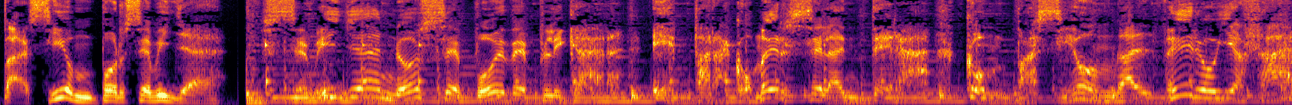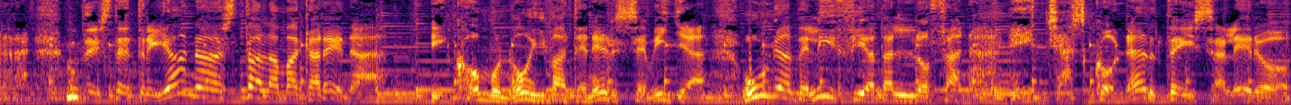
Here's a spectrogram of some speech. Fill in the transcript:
Pasión por Sevilla. Sevilla no se puede explicar. Es para comérsela entera. Con pasión, albero y azar. Desde Triana hasta la Macarena. Y cómo no iba a tener Sevilla una delicia tan lozana. Hechas con arte y salero.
